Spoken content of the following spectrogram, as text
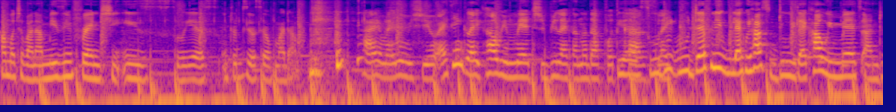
how much of an amazing friend she is. So yes, introduce yourself, madam. Hi, my name is Seun. I think like how we met should be like another podcast. yes, we'll, like, do, we'll definitely like we have to do it, like how we met and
